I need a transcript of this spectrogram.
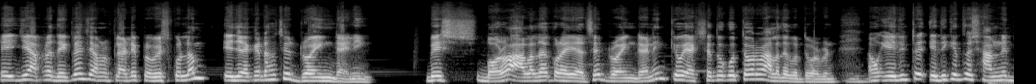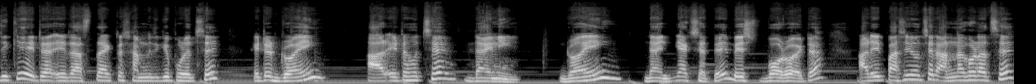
এই যে আপনারা দেখলেন যে আমরা ফ্ল্যাটে প্রবেশ করলাম এই জায়গাটা হচ্ছে ড্রয়িং ডাইনিং বেশ বড় আলাদা করাই আছে ড্রয়িং ডাইনিং কেউ একসাথেও করতে পারবেন আলাদা করতে পারবেন। এবং এদিকটা এদিকে তো সামনের দিকে এটা এই রাস্তা একটা সামনের দিকে পড়েছে। এটা ড্রয়িং আর এটা হচ্ছে ডাইনিং ড্রয়িং ডাইনিং একসাথে বেশ বড় এটা। আর এর পাশে হচ্ছে রান্নাঘর আছে।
